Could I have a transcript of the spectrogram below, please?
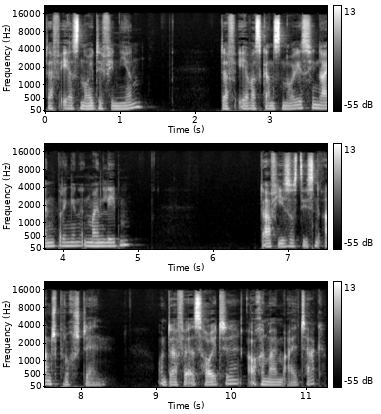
Darf er es neu definieren? Darf er was ganz Neues hineinbringen in mein Leben? Darf Jesus diesen Anspruch stellen? Und darf er es heute auch in meinem Alltag?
